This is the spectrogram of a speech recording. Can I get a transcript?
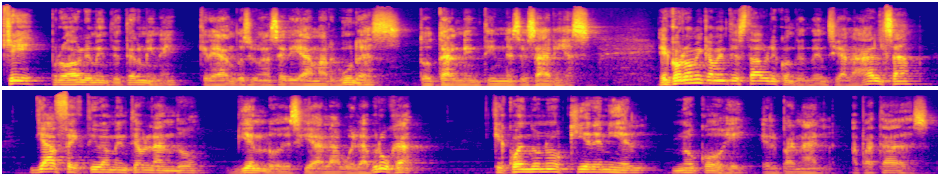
que probablemente termine creándose una serie de amarguras totalmente innecesarias. Económicamente estable con tendencia a la alza, ya efectivamente hablando, bien lo decía la abuela bruja, que cuando uno quiere miel no coge el panal a patadas.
